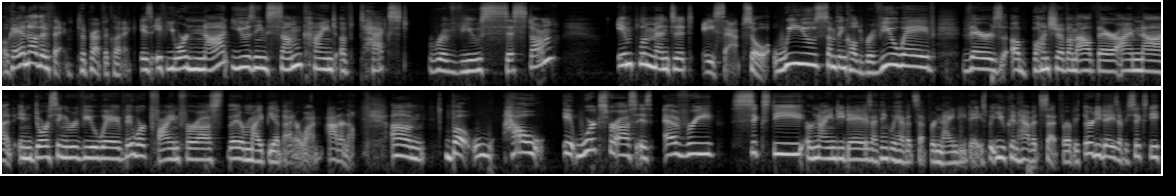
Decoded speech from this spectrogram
okay another thing to prep the clinic is if you're not using some kind of text review system implement it ASAP. So we use something called Review Wave. There's a bunch of them out there. I'm not endorsing Review Wave. They work fine for us. There might be a better one. I don't know. Um, but how it works for us is every 60 or 90 days. I think we have it set for 90 days, but you can have it set for every 30 days, every 60.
